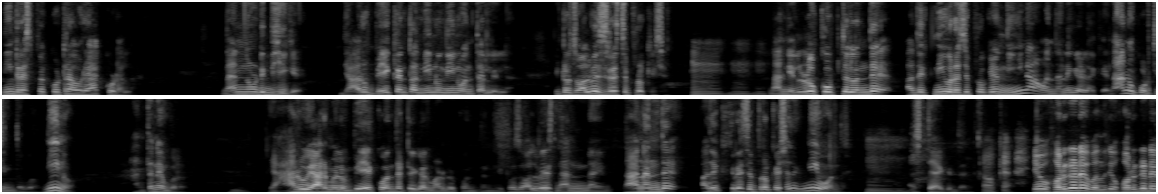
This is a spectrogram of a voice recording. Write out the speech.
ನೀನ್ ರೆಸ್ಪೆಕ್ಟ್ ಕೊಟ್ರೆ ಅವ್ರು ಯಾಕೆ ಕೊಡಲ್ಲ? ನಾನು ನೋಡಿದ್ದು ಹೀಗೆ. ಯಾರು ಬೇಕಂತ ನೀನು ನೀನು ಅಂತ ಇರ್ಲಿಲ್ಲ. ಇಟ್ ವಾಸ್ ಆಲ್ವೇಸ್ ರೆಸಿಪ್ರೊಕೇಶನ್ ನಾನು ಎಲ್ಲೂ ಕೋಪ್ತಿಲ್ಲ ಅಂದೆ ಅದಕ್ಕೆ ನೀವು ರೆಸಿಪ್ರೊಕೇಶನ್ ನೀನ ಒಂದು ನನಗೆ ಹೇಳಕ್ಕೆ ನಾನು ಕೊಡ್ತೀನಿ ತಗೋ ನೀನು ಅಂತಾನೆ ಬರೋದು. ಯಾರು ಯಾರ ಮೇಲೂ ಬೇಕು ಅಂತ ಟ್ರಿಗರ್ ಮಾಡಬೇಕು ಅಂತ ಇಟ್ ವಾಸ್ ಆಲ್ವೇಸ್ ನಾನು ನಾನು ಅಂದೆ ಅದಕ್ಕೆ ರೆಸಿಪ್ರೊಕೇಶನ್ ನೀವು ಅಂದ್ರಿ. ಅಷ್ಟೇ ಆಗಿದ್ದಾರೆ ಓಕೆ. ಇವಾಗ ಹೊರಗಡೆ ಬಂದ್ರಿ ಹೊರಗಡೆ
